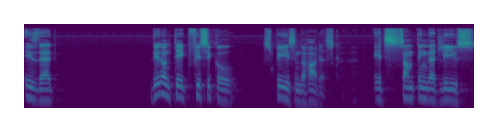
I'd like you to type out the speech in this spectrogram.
is that they don't take physical space in the hard disk. It's something that lives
